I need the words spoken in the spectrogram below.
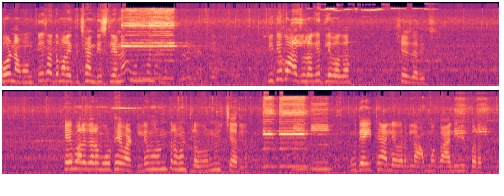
हो ना मग तेच आता मला इथे छान दिसले ना म्हणून म्हटलं. इथे बाजूला घेतले बघा शेजारीच. हे मला जरा मोठे वाटले म्हणून तर म्हटलं म्हणून विचारलं. उद्या इथे आल्यावर ला मग आली मी परत.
